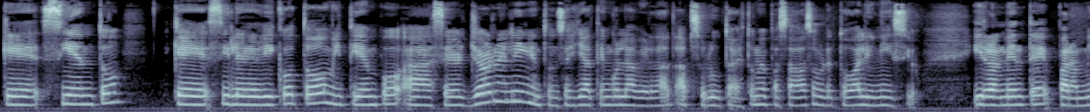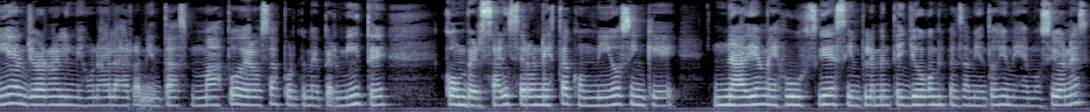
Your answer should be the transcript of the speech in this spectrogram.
que siento que si le dedico todo mi tiempo a hacer journaling, entonces ya tengo la verdad absoluta. Esto me pasaba sobre todo al inicio. Y realmente para mí el journaling es una de las herramientas más poderosas porque me permite conversar y ser honesta conmigo sin que nadie me juzgue, simplemente yo con mis pensamientos y mis emociones.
